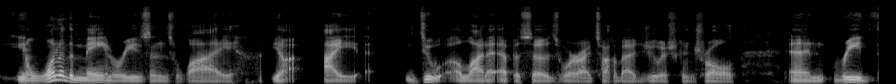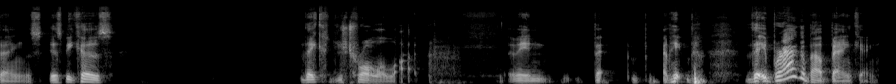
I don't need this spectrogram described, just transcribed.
you know, one of the main reasons why you know I do a lot of episodes where I talk about Jewish control and read things is because they control a lot. I mean, I mean, they brag about banking.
